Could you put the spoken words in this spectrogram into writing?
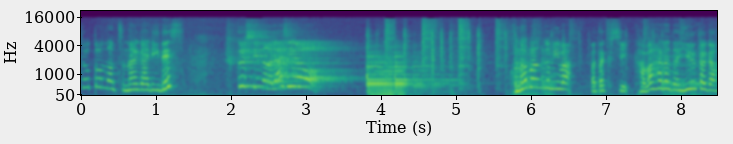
人とのつながりです。福祉のラジオ。この番組は私川原田優香が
